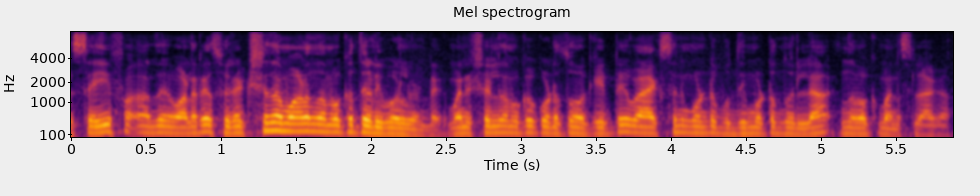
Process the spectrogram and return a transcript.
സേഫ് അത് വളരെ സുരക്ഷിതമാണെന്ന് നമുക്ക് തെളിവുകളുണ്ട്. മനുഷ്യരിൽ നമുക്ക് കൊടുത്തു നോക്കിയിട്ട് വാക്സിൻ കൊണ്ട് ബുദ്ധിമുട്ടൊന്നുമില്ല എന്ന് നമുക്ക് മനസ്സിലാക്കാം.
